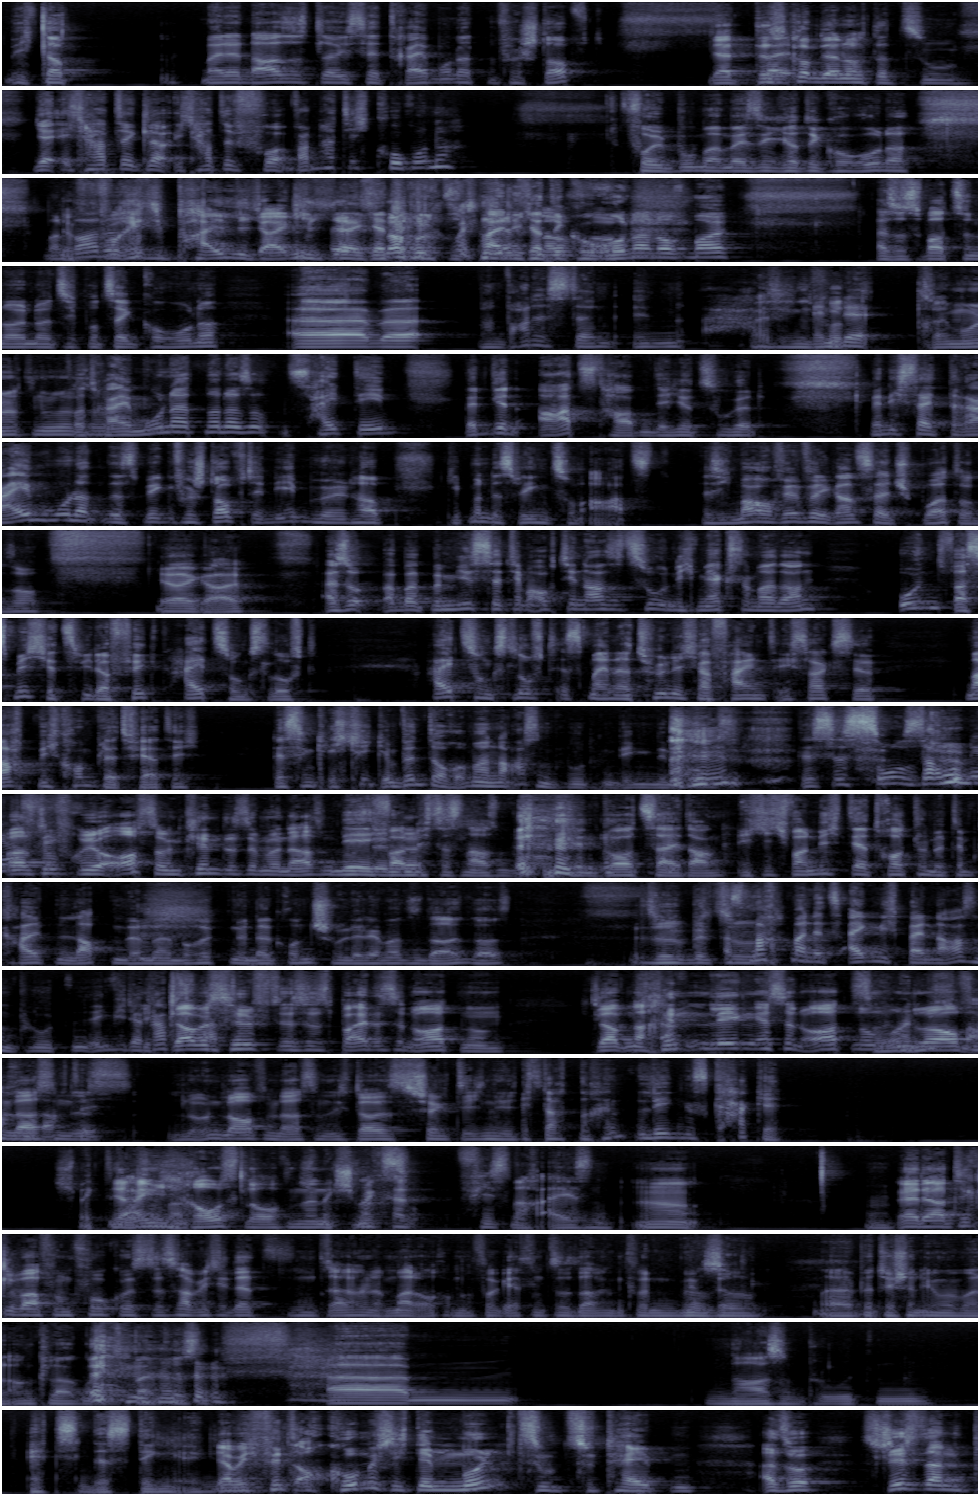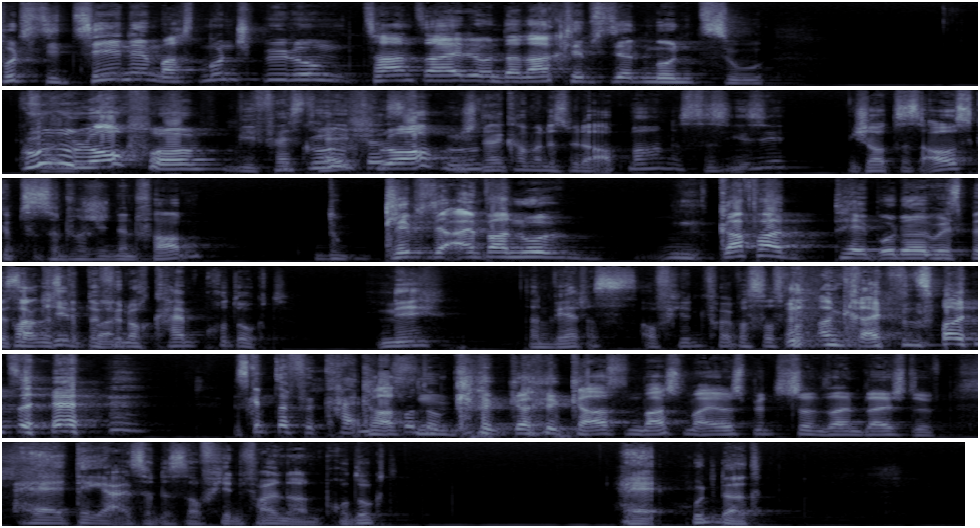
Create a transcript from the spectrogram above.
Ich glaube, meine Nase ist, glaube ich, seit drei Monaten verstopft. Ja, das Weil- kommt ja noch dazu. Ja, ich hatte, glaube ich, hatte vor, wann hatte ich Corona? Voll boomermäßig, ich hatte Corona. Wann Ja, war das? richtig peinlich eigentlich. Ja, ich hatte noch. richtig peinlich, ich hatte. Corona nochmal. Also es war zu 99% Corona. Ähm, wann war das denn? In Weiß ich nicht, Ende, vor drei Monaten oder vor so. drei Monaten oder so. Seitdem, wenn wir einen Arzt haben, der hier zuhört, wenn ich seit drei Monaten deswegen verstopfte Nebenhöhlen habe, geht man deswegen zum Arzt. Also ich mache auf jeden Fall die ganze Zeit Sport und so. Ja, egal. Also, aber bei mir ist seitdem auch die Nase zu und ich merke es immer dann. Und was mich jetzt wieder fickt, Heizungsluft. Heizungsluft ist mein natürlicher Feind, ich sag's dir. Macht mich komplett fertig. Deswegen, ich kriege im Winter auch immer Nasenbluten wegen dem Mund. Das ist so Warst du saunervig. früher auch so ein Kind, das immer Nasen Nee, ich war nicht das Nasenblutkind, Gott sei Dank nicht. Ich war nicht der Trottel mit dem kalten Lappen in meinem Rücken in der Grundschule, der man so da saß. So, Was so, macht man jetzt eigentlich bei Nasenbluten? Irgendwie, ich glaube, es hilft, es ist beides in Ordnung. Ich glaube, nach hinten legen ist in Ordnung und nicht laufen machen, lassen ist. Und laufen lassen. Ich glaube, es schenkt dich Ich nichts. dachte, nach hinten legen ist Kacke. Schmeckt Ja, eigentlich rauslaufen. Dann Schmeckt, schmeckt halt fies nach Eisen. Ja. Ja, der Artikel war vom Fokus, das habe ich die letzten 300 Mal auch immer vergessen zu sagen. Von Also, äh, dich schon irgendwann mal anklagen, ich beim Wissen. ähm, Nasenbluten, ätzendes Ding irgendwie. Ja, aber ich finde es auch komisch, sich den Mund zuzutapen. Also stehst du dann, putzt die Zähne, machst Mundspülung, Zahnseide und danach klebst du dir den Mund zu. Gute. Laufform. Wie fest Gut hält das? Wie schnell kann man das wieder abmachen? Ist das easy? Wie schaut das aus? Gibt es das in verschiedenen Farben? Du klebst dir einfach nur ein Gaffertape oder Du willst mir sagen, es gibt dafür noch kein Produkt. Nee, Dann wäre das auf jeden Fall was, was man angreifen sollte. Es gibt dafür kein Carsten, Produkt. Carsten Maschmeyer spitzt schon seinen Bleistift. Hä, Digga, also das ist auf jeden Fall ein Produkt. Hä, 100.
